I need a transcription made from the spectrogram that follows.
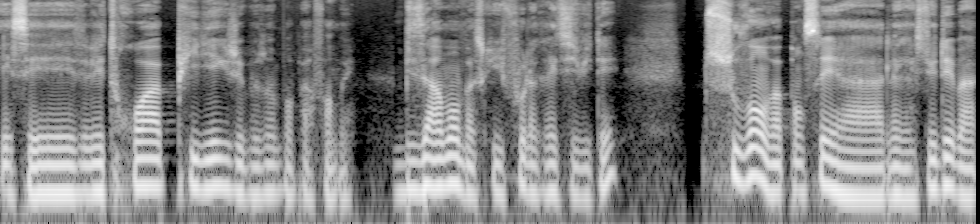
Et c'est les trois piliers que j'ai besoin pour performer. Bizarrement, parce qu'il faut l'agressivité. Souvent, on va penser à de l'agressivité. Bah,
